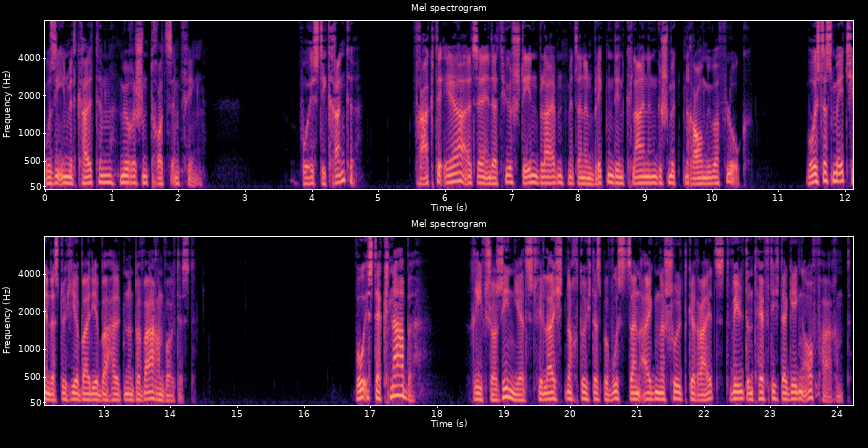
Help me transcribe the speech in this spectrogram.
wo sie ihn mit kaltem, mürrischem Trotz empfing. Wo ist die Kranke? fragte er, als er in der Tür stehen bleibend mit seinen Blicken den kleinen, geschmückten Raum überflog. Wo ist das Mädchen, das du hier bei dir behalten und bewahren wolltest? Wo ist der Knabe, rief Georgine jetzt, vielleicht noch durch das Bewusstsein eigener Schuld gereizt, wild und heftig dagegen auffahrend.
